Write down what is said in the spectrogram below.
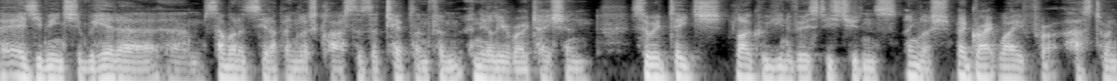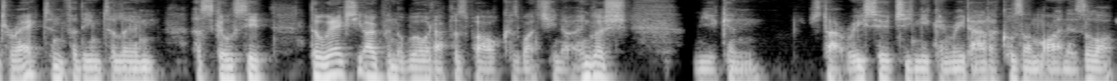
as you mentioned, we had a um, someone had set up English classes, a chaplain from an earlier rotation. So we'd teach local university students English, a great way for us to interact and for them to learn a skill set that would actually open the world up as well. Because once you know English, you can start researching, you can read articles online. There's a lot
